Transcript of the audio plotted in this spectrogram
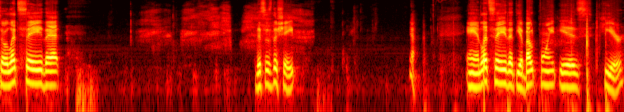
So let's say that this is the shape. Yeah. And let's say that the about point is here.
